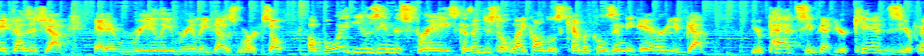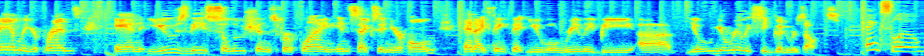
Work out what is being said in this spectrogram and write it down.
It does its job and it really really does work so avoid using the sprays because i just don't like all those chemicals in the air you've got your pets you've got your kids your family your friends and use these solutions for flying insects in your home and i think that you will really be uh, you'll, you'll really see good results thanks, Lou.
